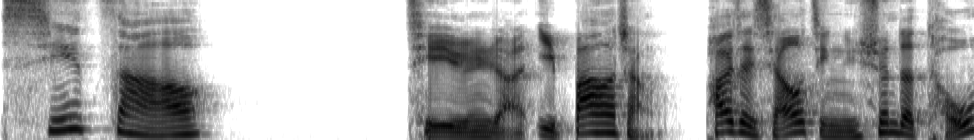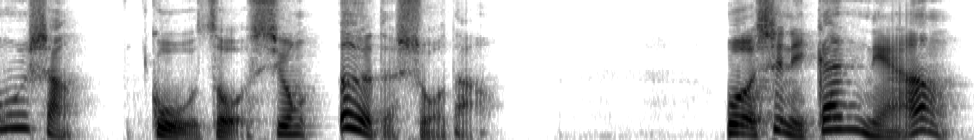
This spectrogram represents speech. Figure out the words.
洗澡。戚云染一巴掌拍在小景轩的头上，故作凶恶的说道。我是你干娘，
